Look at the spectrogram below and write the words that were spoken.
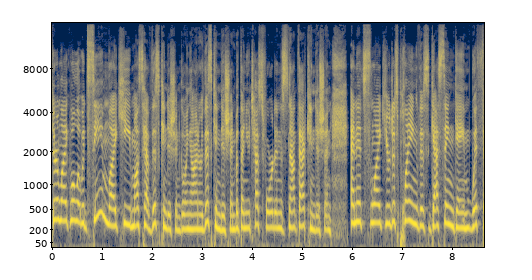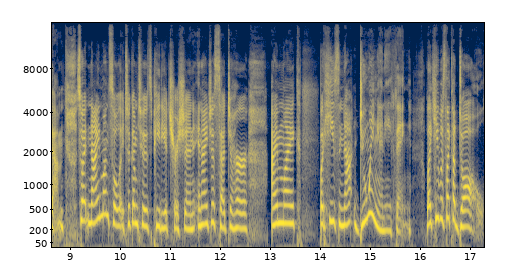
They're like, well, it would seem like he must have this condition going on or this condition, but then you test for it and it's not that condition. And it's like you're just playing this guessing game with them. So at nine months old, I took him to his pediatrician and I just said to her, I'm like, but he's not doing anything. Like he was like a doll.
